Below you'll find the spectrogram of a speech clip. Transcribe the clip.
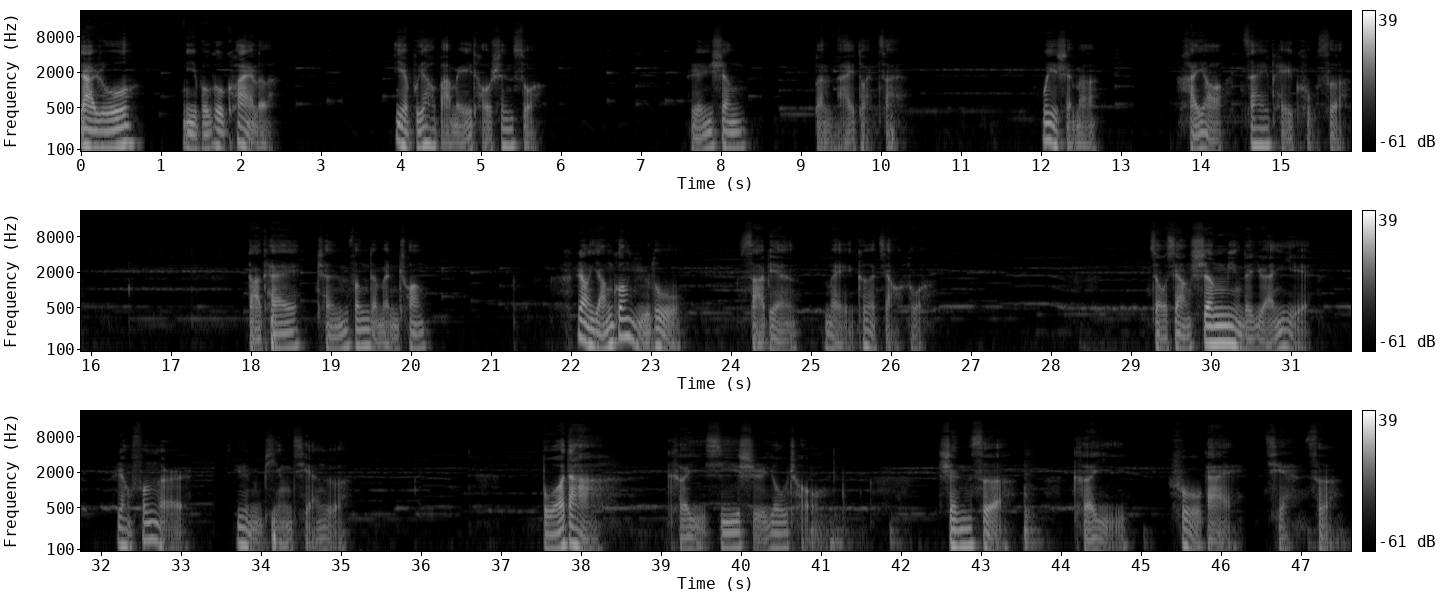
假如你不够快乐，也不要把眉头深锁。人生本来短暂，为什么还要栽培苦涩？打开尘封的门窗，让阳光雨露洒遍每个角落。走向生命的原野，让风儿熨平前额。博大可以稀释忧愁，深色可以覆盖浅色。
